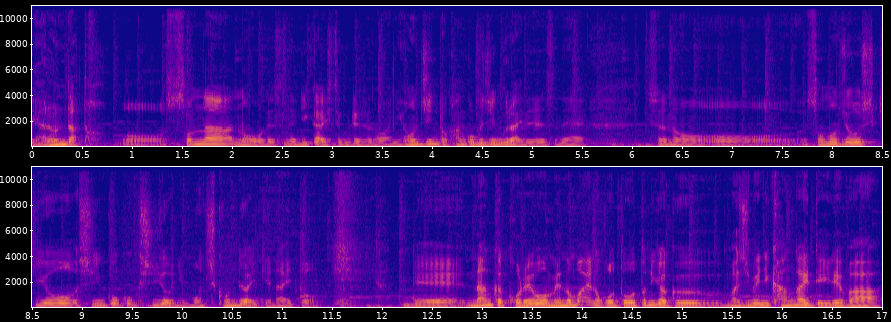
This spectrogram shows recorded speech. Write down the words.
やるんだとそんなのをですね理解してくれるのは日本人と韓国人ぐらいでですねそのその常識を新興国市場に持ち込んではいけないと。でなんかこれを目の前のことをとにかく真面目に考えていれば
